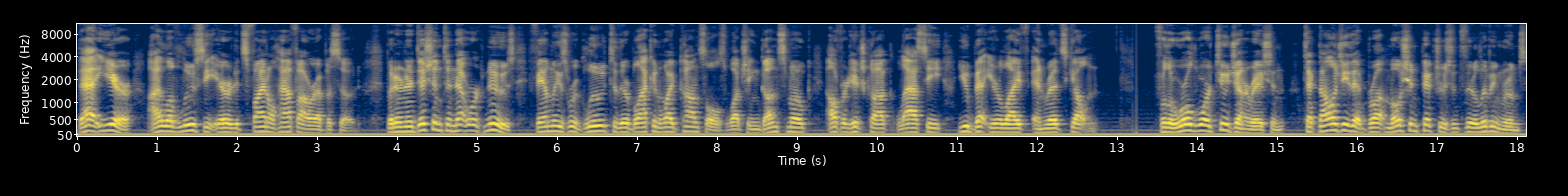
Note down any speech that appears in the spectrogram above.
That year, I Love Lucy aired its final half hour episode. But in addition to network news, families were glued to their black and white consoles watching Gunsmoke, Alfred Hitchcock, Lassie, You Bet Your Life, and Red Skelton. For the World War II generation, technology that brought motion pictures into their living rooms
